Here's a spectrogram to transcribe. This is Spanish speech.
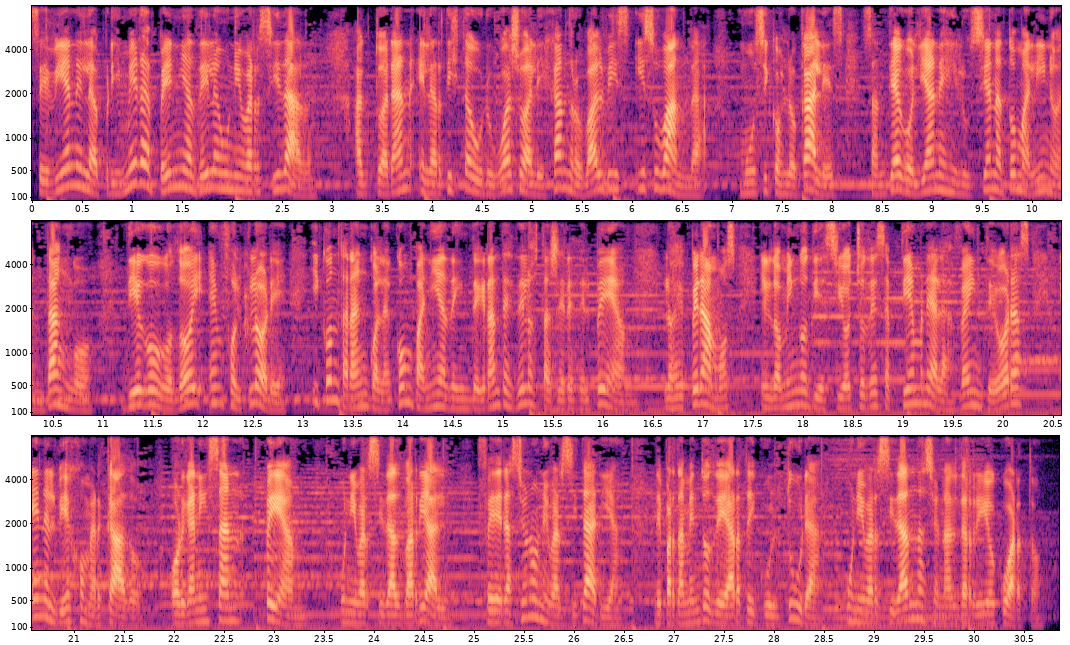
Se viene la primera peña de la universidad. Actuarán el artista uruguayo Alejandro Balvis y su banda, músicos locales, Santiago Lianes y Luciana Tomalino en tango, Diego Godoy en folclore y contarán con la compañía de integrantes de los talleres del PEAM. Los esperamos el domingo 18 de septiembre a las 20 horas en el Viejo Mercado. Organizan PEAM, Universidad Barrial, Federación Universitaria, Departamento de Arte y Cultura, Universidad Nacional de Río Cuarto.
